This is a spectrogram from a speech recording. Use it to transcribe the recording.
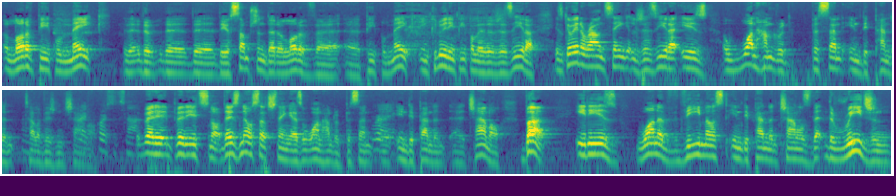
a lot of people make the, the, the, the, assumption that a lot of uh, uh, people make, including people at Al Jazeera, is going around saying Al Jazeera is a 100% independent mm-hmm. television channel. Right, of course it's not. But, it, but it's not. There's no such thing as a 100% uh, right. independent uh, channel. But it is one of the most independent channels that the region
